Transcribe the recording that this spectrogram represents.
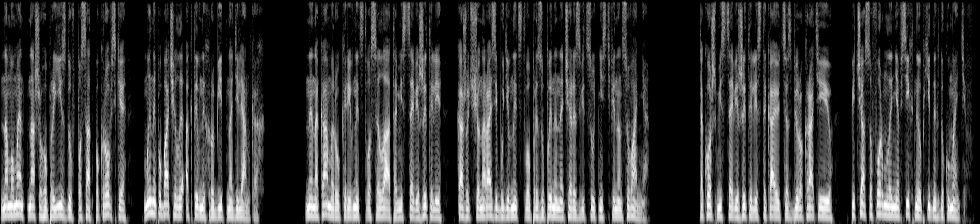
На момент нашого приїзду в посад Покровське ми не побачили активних робіт на ділянках. Не на камеру керівництво села та місцеві жителі кажуть, що наразі будівництво призупинене через відсутність фінансування. Також місцеві жителі стикаються з бюрократією під час оформлення всіх необхідних документів.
